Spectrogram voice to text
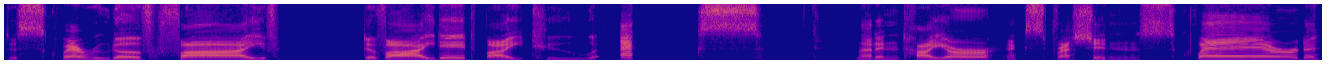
the square root of 5 divided by 2x that entire expression squared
